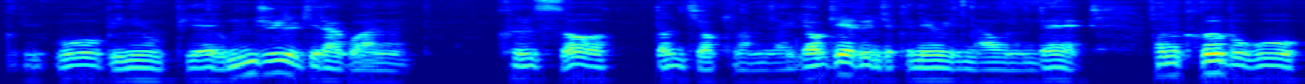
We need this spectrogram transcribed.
그리고 미니홈피에 음주일기라고 하는 글을 썼던 기억도 납니다. 여기에도 이제 그 내용이 좀 나오는데 저는 그걸 보고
